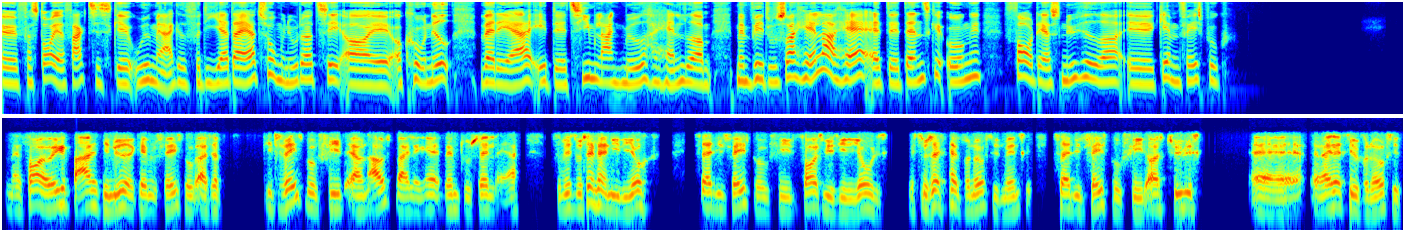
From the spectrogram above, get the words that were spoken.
øh, forstår jeg faktisk øh, udmærket, fordi ja, der er to minutter til at, øh, at koge ned, hvad det er, et øh, timelangt møde har handlet om. Men vil du så hellere have, at øh, danske unge får deres nyheder øh, gennem Facebook? Man får jo ikke bare de nyheder gennem Facebook. Altså, dit Facebook-feed er jo en afspejling af, hvem du selv er. Så hvis du selv er en idiot, så er dit Facebook-feed forholdsvis idiotisk. Hvis du selv er et fornuftigt menneske, så er dit Facebook-feed også typisk øh, relativt fornuftigt.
